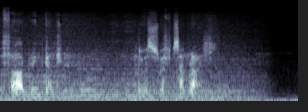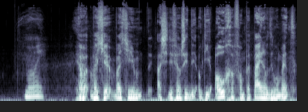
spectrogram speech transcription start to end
The far green country to a swift sunrise. Mooi. Ja, wa- wat je, wat je, als je die film ziet, die, ook die ogen van Pepijn op dit moment.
